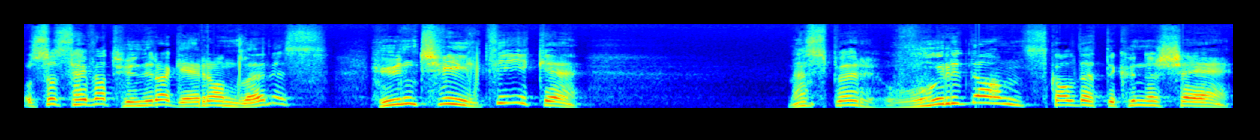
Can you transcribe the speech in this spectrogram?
Og Så ser vi at hun reagerer annerledes. Hun tvilte ikke, men spør hvordan skal dette kunne skje?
